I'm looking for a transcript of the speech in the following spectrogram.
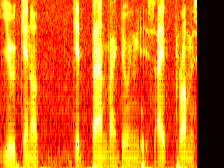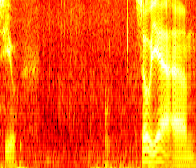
you cannot get banned by doing this. I promise you. So yeah, um,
